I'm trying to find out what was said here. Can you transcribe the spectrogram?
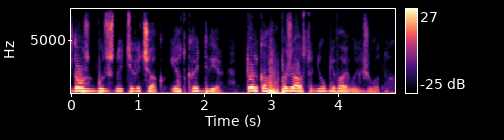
должен будешь найти рычаг и открыть дверь. Только, пожалуйста, не убивай моих животных.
